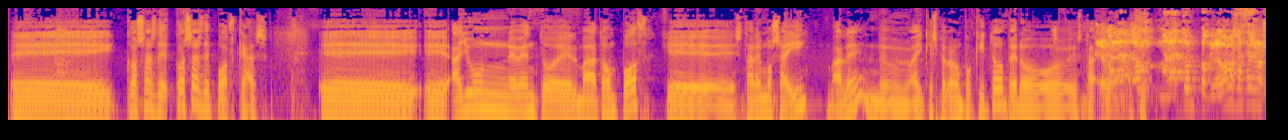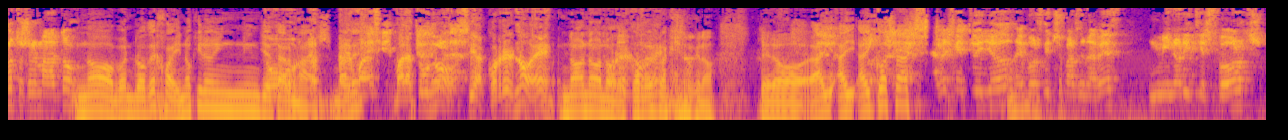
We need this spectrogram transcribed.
Eh, cosas de cosas de podcast. Eh, eh, hay un evento, el Maratón Pod, que estaremos ahí, ¿vale? No, hay que esperar un poquito, pero está, El eh, maratón, maratón, porque lo vamos a hacer nosotros el maratón. no, bueno, lo dejo ahí, no quiero in- inyectar No, más, ¿vale? ma- Maratón no, sí, a correr no, ¿eh? No, no, no, de Correr no, correr ¿eh? tranquilo que no. Pero hay, hay, hay cosas... Sabes que tú y yo hemos dicho más de una vez un Minority Sports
